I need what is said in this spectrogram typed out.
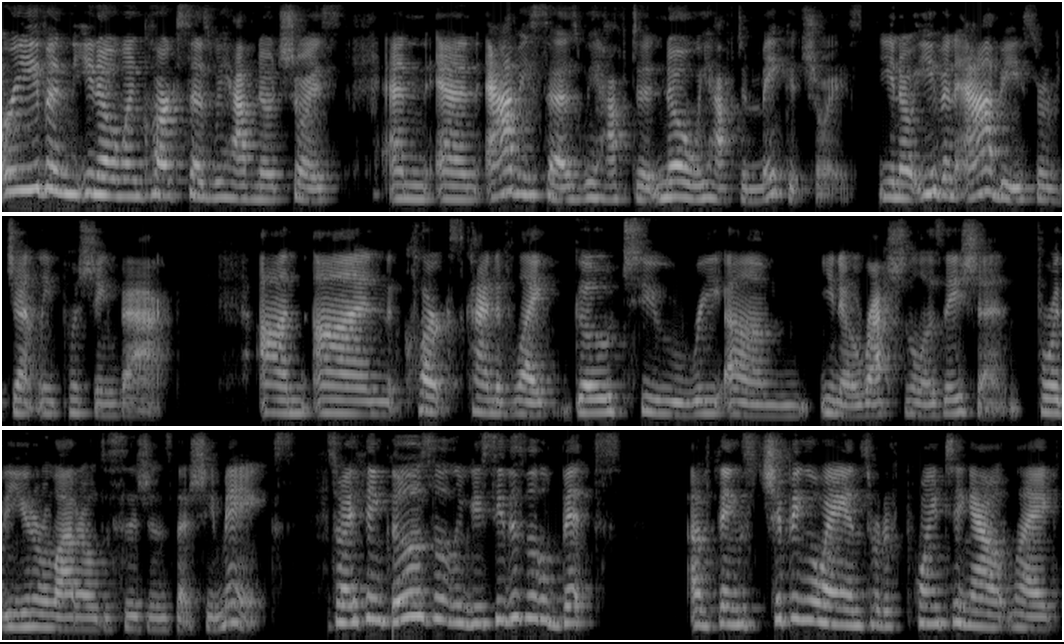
or even you know when clarke says we have no choice and and abby says we have to no we have to make a choice you know even abby sort of gently pushing back on on Clarke's kind of like go to re um you know rationalization for the unilateral decisions that she makes. So I think those little we see these little bits of things chipping away and sort of pointing out like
